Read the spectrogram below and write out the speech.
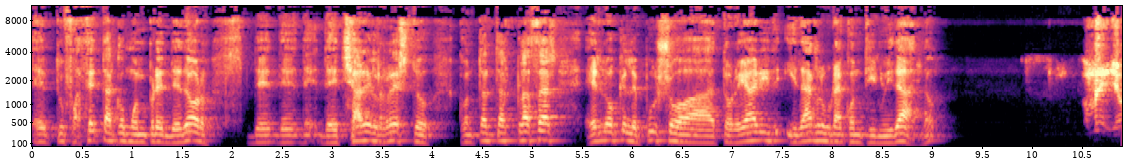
eh, tu faceta como emprendedor de, echar el resto con tantas plazas es lo que le puso a torear y, y darle una continuidad, ¿no? Hombre, yo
